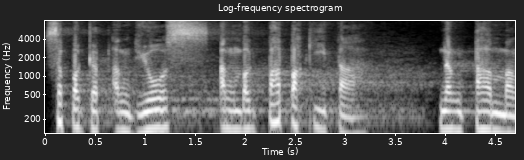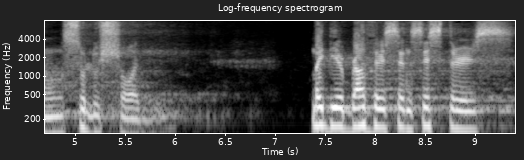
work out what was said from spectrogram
sapagkat ang Diyos ang magpapakita ng tamang solusyon. My dear brothers and sisters,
